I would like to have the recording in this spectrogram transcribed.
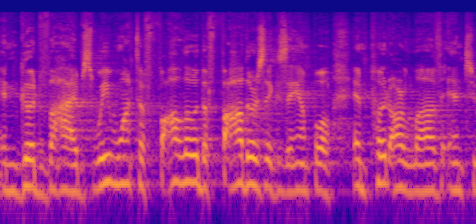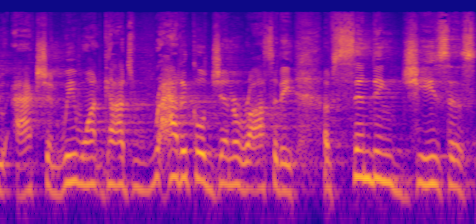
in good vibes. We want to follow the Father's example and put our love into action. We want God's radical generosity of sending Jesus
